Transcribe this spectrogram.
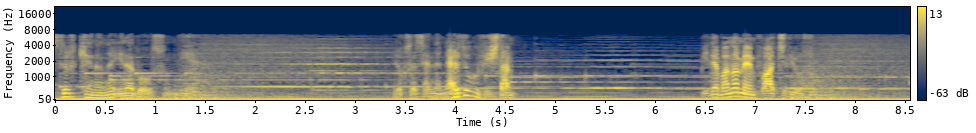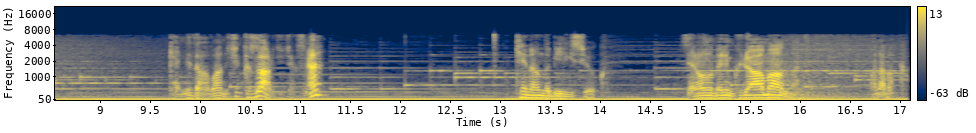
Sırf Kenan'a inat olsun diye. Yoksa sende nerede bu vicdan? Bir de bana menfaatçi diyorsun. Kendi davan için kızı harcayacaksın ha? Kenan'la bir ilgisi yok. Sen onu benim külahıma anlat. Bana bak.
